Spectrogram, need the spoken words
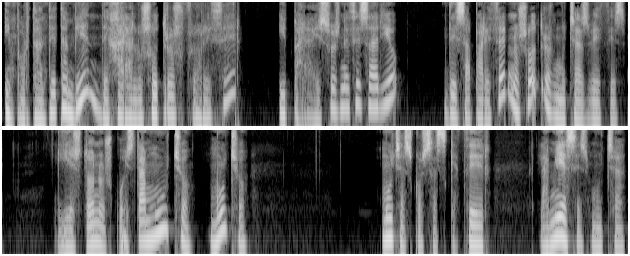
Importante también dejar a los otros florecer y para eso es necesario desaparecer nosotros muchas veces. Y esto nos cuesta mucho, mucho. Muchas cosas que hacer, la mies es mucha,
